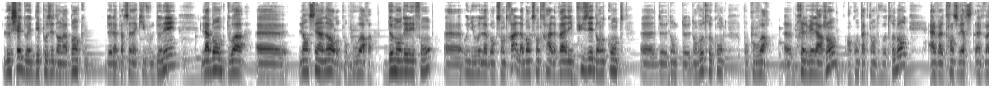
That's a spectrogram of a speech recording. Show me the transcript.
le chèque doit être déposé dans la banque de la personne à qui vous le donnez. La banque doit euh, lancer un ordre pour pouvoir demander les fonds au niveau de la banque centrale. La banque centrale va aller puiser dans le compte donc dans votre compte pour pouvoir prélever l'argent en contactant votre banque elle va le, elle va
